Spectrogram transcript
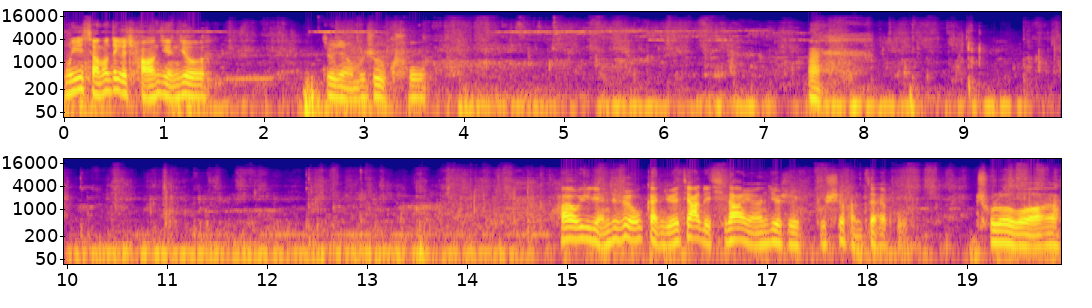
我一想到这个场景，就就忍不住哭。唉，还有一点就是，我感觉家里其他人就是不是很在乎，除了我，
